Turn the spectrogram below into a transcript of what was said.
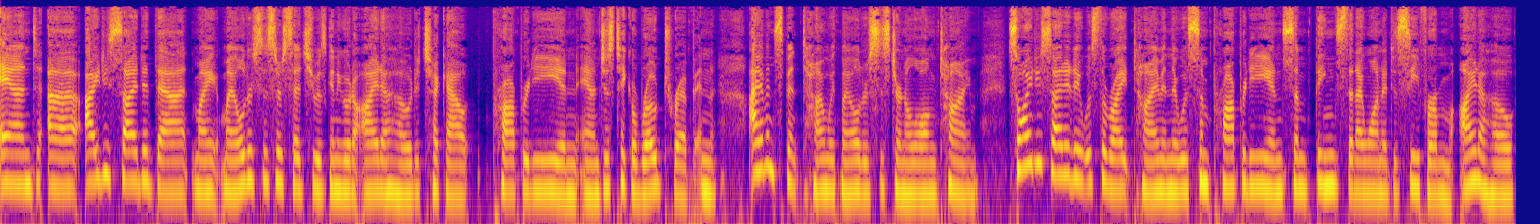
And uh, I decided that my, my older sister said she was going to go to Idaho to check out property and, and just take a road trip. And I haven't spent time with my older sister in a long time. So I decided it was the right time. And there was some property and some things that I wanted to see from Idaho.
